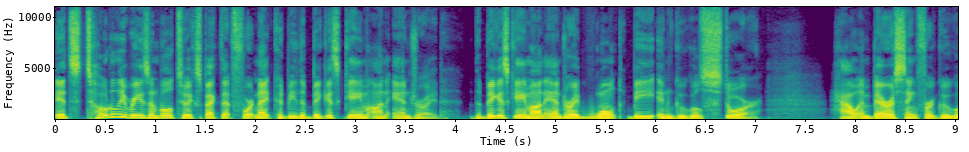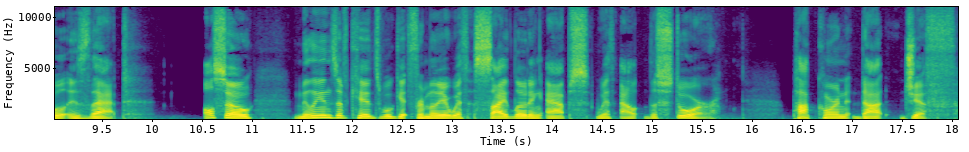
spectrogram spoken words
It's totally reasonable to expect that Fortnite could be the biggest game on Android. The biggest game on Android won't be in Google's store. How embarrassing for Google is that? Also, millions of kids will get familiar with sideloading apps without the store. Popcorn.gif.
